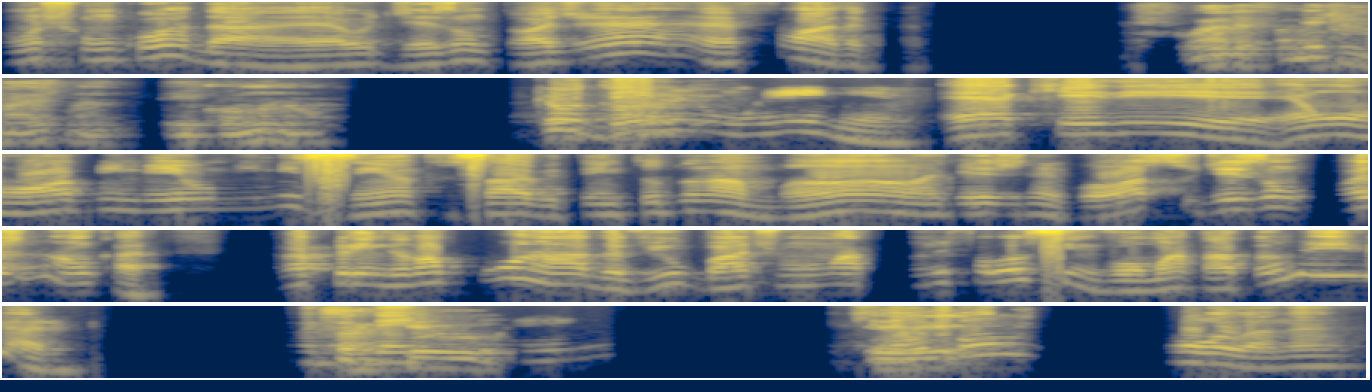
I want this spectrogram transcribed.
Vamos concordar. É, o Jason Todd é, é foda, cara. É foda, é foda demais, mano. Tem como não. Porque o Damian Wayne é aquele. É um Robin meio mimizento, sabe? Tem tudo na mão, aqueles negócios. O Jason Todd não, cara. Tá aprendendo a porrada, viu? O Batman matando e falou assim: vou matar também, velho. Só que o, que ele... não rola, né?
